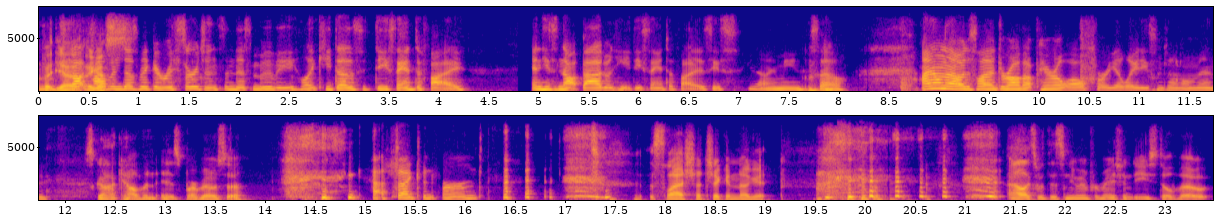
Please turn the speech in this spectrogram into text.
But yeah, Scott I Calvin guess does make a resurgence in this movie. Like he does desanctify, and he's not bad when he desanctifies. He's, you know what I mean. Mhm. So I don't know. I just want to draw that parallel for you, ladies and gentlemen. Scott Calvin is Barbossa. Hashtag confirmed. slash a chicken nugget. Alex, with this new information, do you still vote?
